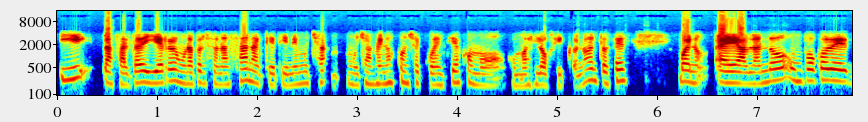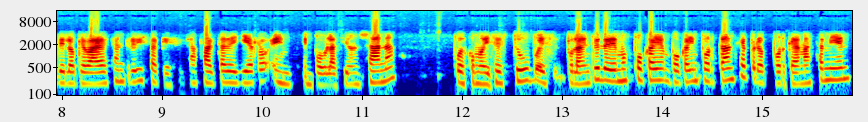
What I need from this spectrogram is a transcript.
y la falta de hierro en una persona sana, que tiene muchas muchas menos consecuencias, como, como es lógico. ¿no? Entonces, bueno, eh, hablando un poco de, de, lo que va a esta entrevista, que es esa falta de hierro en, en población sana, pues como dices tú, pues probablemente le demos poca, poca importancia, pero porque además también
